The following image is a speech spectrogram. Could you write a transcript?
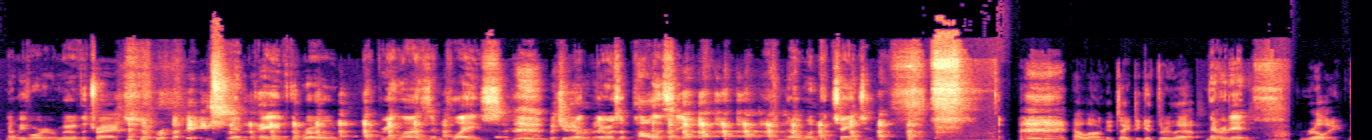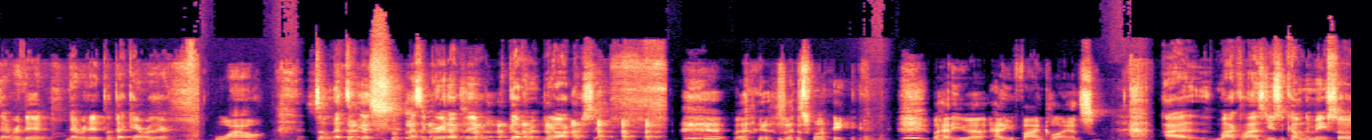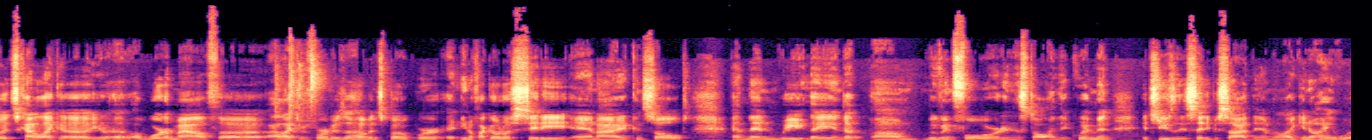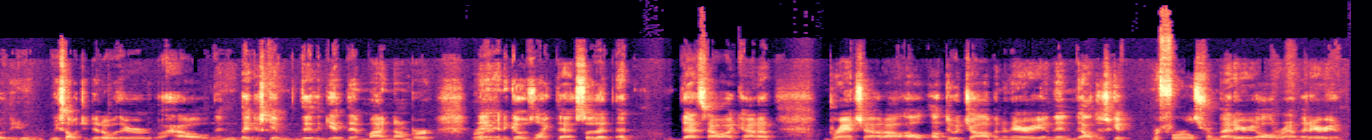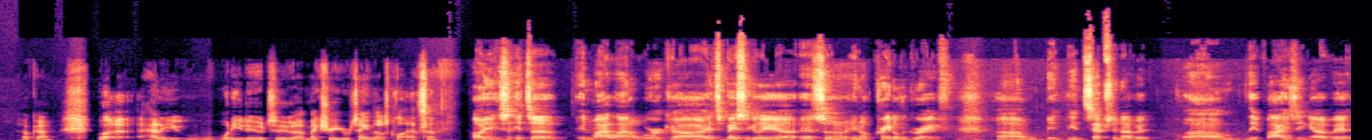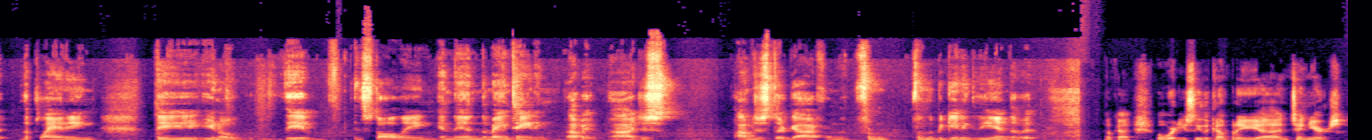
Now we've already removed the tracks right. and paved the road. The green line's in place, but you never but know. there was a policy, and no one could change it. How long did it take to get through that? Never did. Really? Never did. Never did put that camera there. Wow. So that's a good, that's a great example of government bureaucracy. That is that's funny. Well, how do you uh, how do you find clients? I my clients used to come to me, so it's kind of like a, you know, a word of mouth. Uh, I like to refer to as a hub and spoke, where you know if I go to a city and I consult, and then we they end up um, moving forward and installing the equipment, it's usually the city beside them. And like you know, hey, you- we saw what you did over there. How? And then they just give them, they give them my number, and, and it goes like that. So that. that that's how I kind of branch out. I'll, I'll I'll do a job in an area, and then I'll just get referrals from that area all around that area. Okay. Well, uh, how do you what do you do to uh, make sure you retain those clients then? Oh, it's, it's a in my line of work. Uh, it's basically a it's a you know cradle to grave, um, it- the inception of it, um, the advising of it, the planning, the you know the installing, and then the maintaining of it. I just I'm just their guy from from from the beginning to the end of it. Okay. Well, where do you see the company uh, in ten years?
